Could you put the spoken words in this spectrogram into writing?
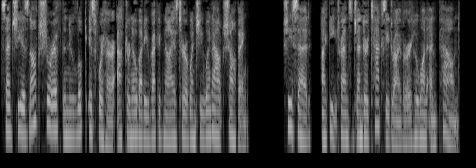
said she is not sure if the new look is for her after nobody recognized her when she went out shopping. She said, Ike transgender taxi driver who won and pound,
